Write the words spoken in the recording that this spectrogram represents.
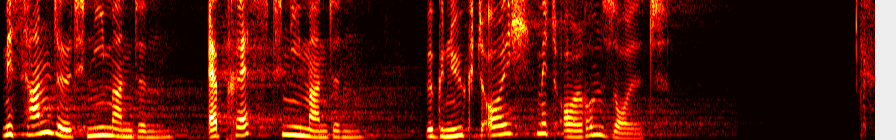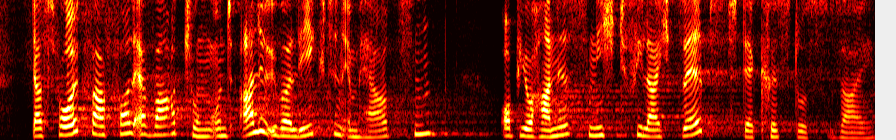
Misshandelt niemanden, erpresst niemanden, begnügt euch mit eurem Sold. Das Volk war voll Erwartung und alle überlegten im Herzen, ob Johannes nicht vielleicht selbst der Christus sei.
